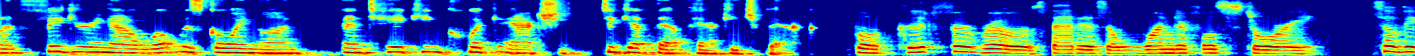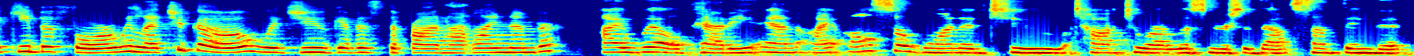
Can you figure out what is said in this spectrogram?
on figuring out what was going on and taking quick action to get that package back. Well, good for Rose. That is a wonderful story. So, Vicki, before we let you go, would you give us the fraud hotline number? I will, Patty. And I also wanted to talk to our listeners about something that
